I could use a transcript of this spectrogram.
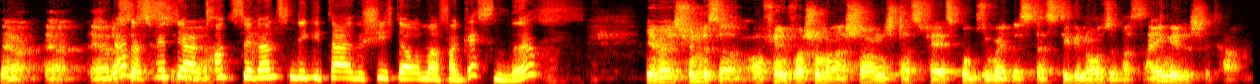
Ja, ja, ja. Das, ja, das ist, wird ja äh, trotz der ganzen digitalen Geschichte auch immer vergessen, ne? Ja, aber ich finde es auf jeden Fall schon mal erstaunlich, dass Facebook so weit ist, dass die genau so was eingerichtet haben.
